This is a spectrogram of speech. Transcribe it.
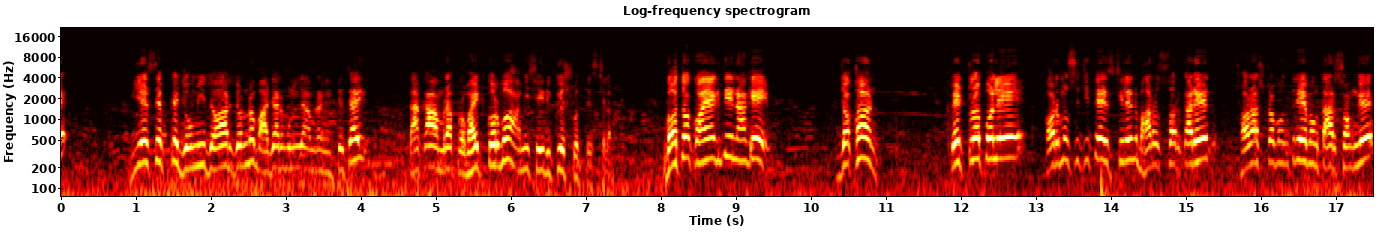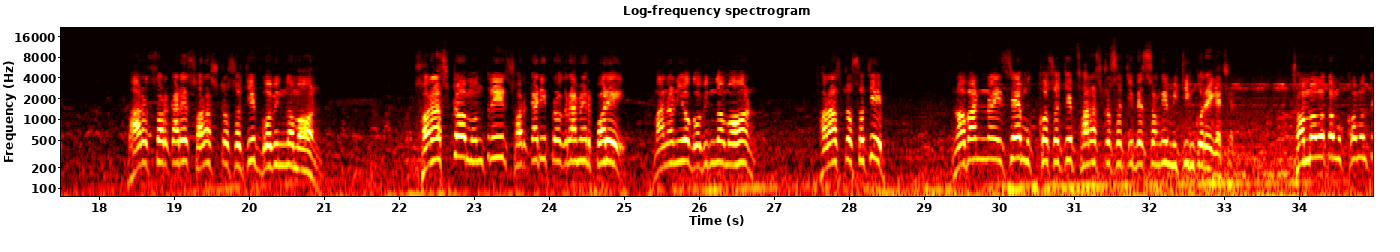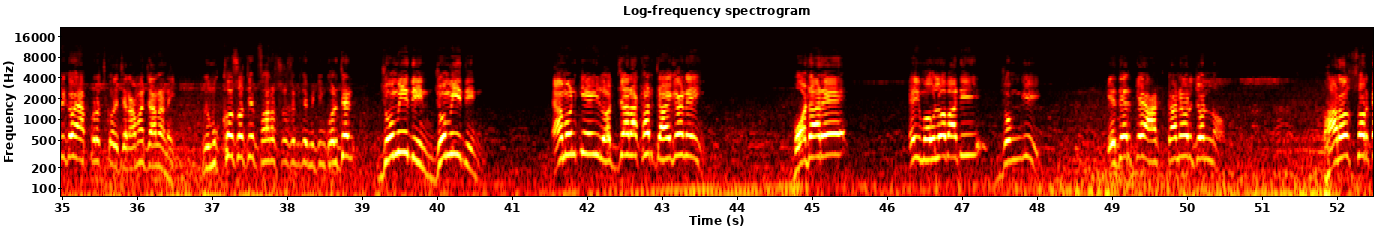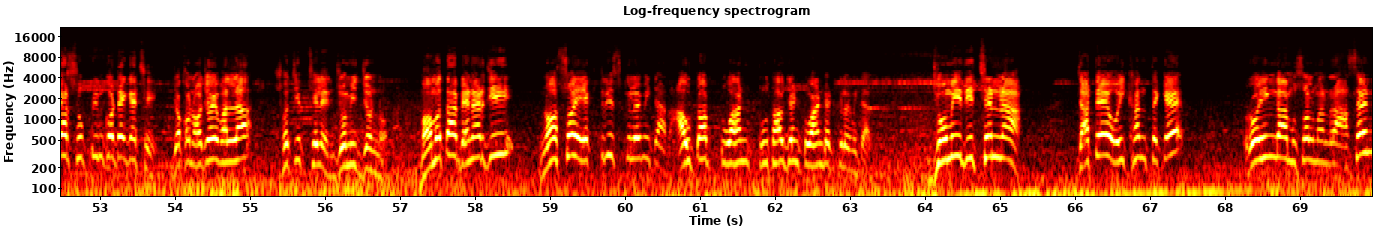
বিএসএফকে জমি দেওয়ার জন্য বাজার মূল্যে আমরা নিতে চাই, টাকা আমরা প্রোভাইড করব, আমি সেই রিকোয়েস্ট করতে এসেছিলাম। গত কয়েকদিন আগে যখন পেট্রোপোলে কর্মসূচিতে এসেছিলেন ভারত সরকারের স্বরাষ্ট্রমন্ত্রী এবং তার সঙ্গে ভারত সরকারের স্বরাষ্ট্র সচিব গোবিন্দ মোহন। স্বরাষ্ট্রমন্ত্রীর সরকারি প্রোগ্রামের পরে মাননীয় গোবিন্দ মোহন স্বরাষ্ট্র সচিব নবান্ন এসে মুখ্য সচিব, স্বরাষ্ট্র সচিবের সঙ্গে মিটিং করে গেছেন। সম্ভবত মুখ্যমন্ত্রীকেও অ্যাপ্রোচ করেছেন, আমার জানা নেই। কিন্তু মুখ্য সচিব, স্বরাষ্ট্র সচিবের মিটিং করেছেন, জমি দিন জমি দিন। এমনকি এই লজ্জা রাখার জায়গা নেই। বর্ডারে এই মৌলবাদী জঙ্গি এদেরকে আটকানোর জন্য ভারত সরকার সুপ্রিম কোর্টে গেছে, যখন অজয় ভাল্লা সচিব ছিলেন জমির জন্য। মমতা ব্যানার্জি নশো একত্রিশ kilometre out of two two thousand two hundred kilometre. জমি দিচ্ছেন না, যাতে ওইখান থেকে রোহিঙ্গা মুসলমানরা আসেন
